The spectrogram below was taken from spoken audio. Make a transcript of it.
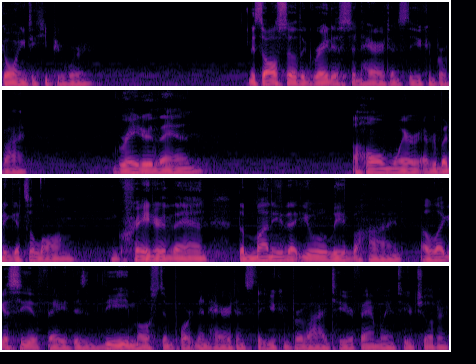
going to keep your word. It's also the greatest inheritance that you can provide, greater than a home where everybody gets along, greater than the money that you will leave behind. A legacy of faith is the most important inheritance that you can provide to your family and to your children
